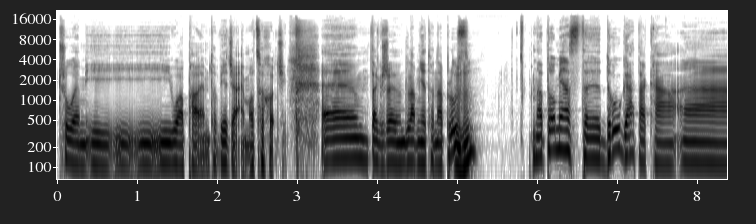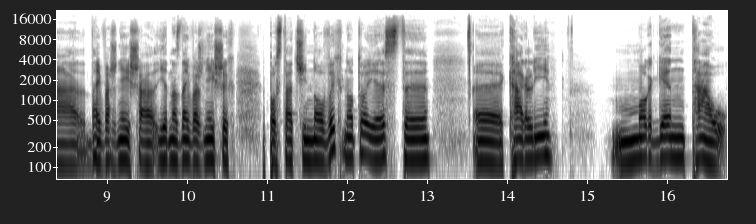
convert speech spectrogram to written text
czułem i, i, i, łapałem to, wiedziałem o co chodzi. Także dla mnie to na plus. Mhm. Natomiast druga taka e, najważniejsza, jedna z najważniejszych postaci nowych, no to jest e, Carly Morgenthau,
